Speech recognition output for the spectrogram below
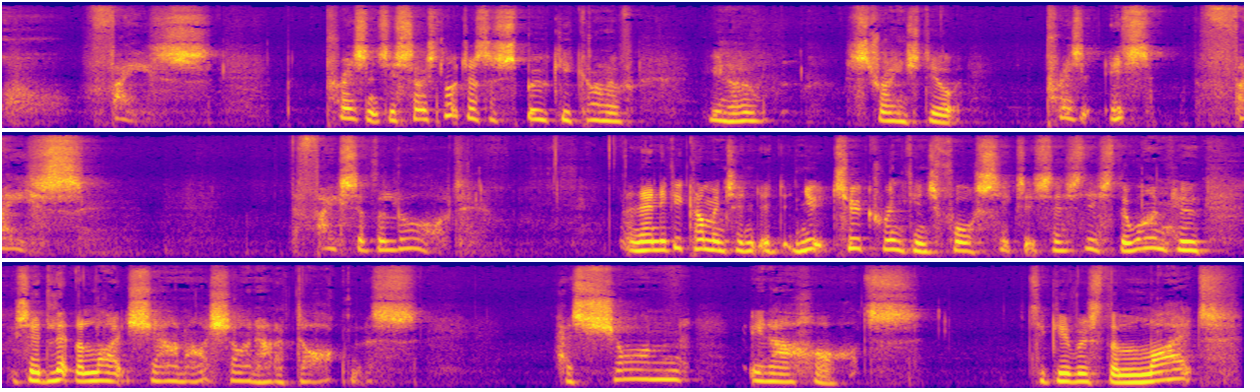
Oh, face. Presence is so it's not just a spooky kind of, you know, strange deal. Presence, it's face. The face of the Lord. And then if you come into 2 Corinthians 4 6, it says this The one who, who said, Let the light shine shine out of darkness, has shone in our hearts to give us the light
